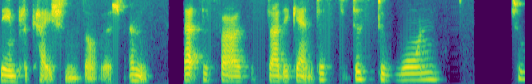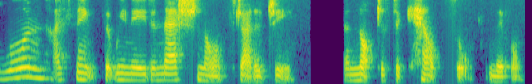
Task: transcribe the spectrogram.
the implications of it. And that's as far as the study went. Just, just to warn, to warn, I think that we need a national strategy and not just a council level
